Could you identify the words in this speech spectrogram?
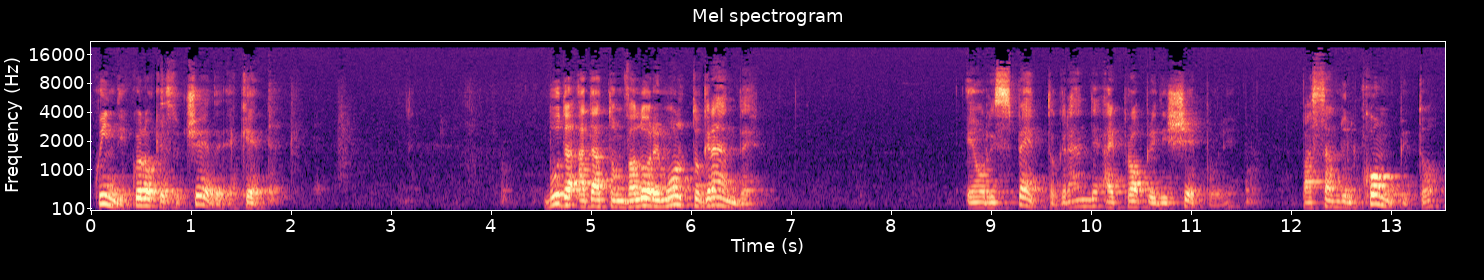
Quindi quello che succede è che Buddha ha dato un valore molto grande e un rispetto grande ai propri discepoli, passando il compito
